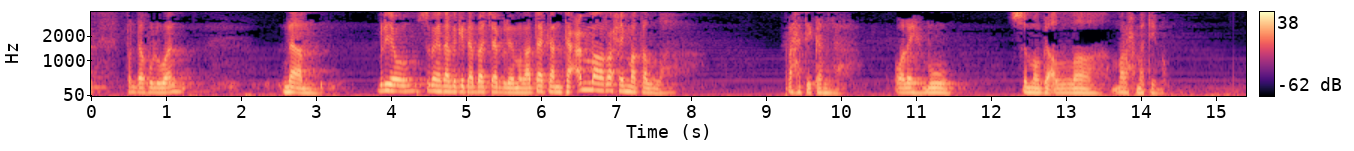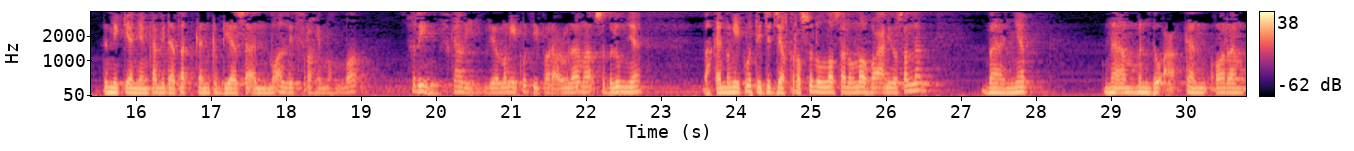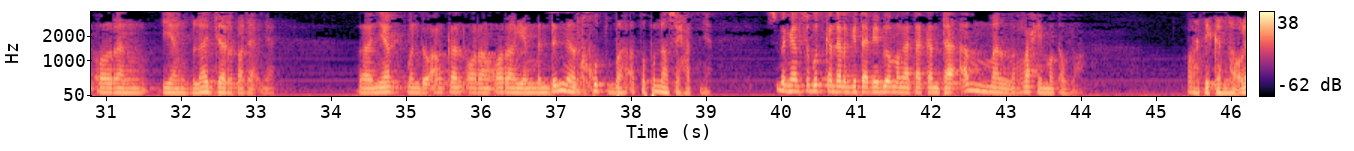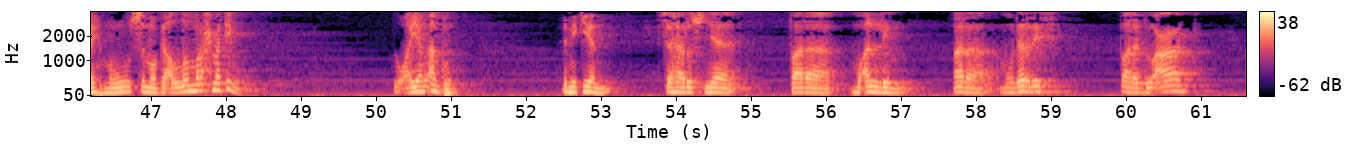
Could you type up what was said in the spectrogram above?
pendahuluan enam beliau sebenarnya kita baca beliau mengatakan ta'ammal rahimakallah. Perhatikanlah olehmu. Semoga Allah merahmatimu. Demikian yang kami dapatkan kebiasaan muallif rahimahullah sering sekali beliau mengikuti para ulama sebelumnya bahkan mengikuti jejak Rasulullah sallallahu alaihi wasallam. Banyak naam mendoakan orang-orang yang belajar padanya. Banyak mendoakan orang-orang yang mendengar khutbah ataupun nasihatnya. Sebagian sebutkan dalam kitab ini beliau mengatakan ta'ammal rahimakallah. Perhatikanlah olehmu semoga Allah merahmatimu doa yang agung. Demikian seharusnya para muallim, para mudarris, para duat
